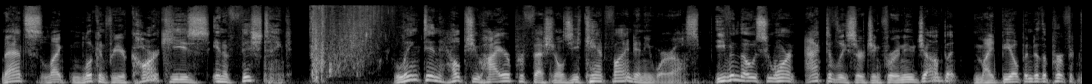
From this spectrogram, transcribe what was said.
That's like looking for your car keys in a fish tank. LinkedIn helps you hire professionals you can't find anywhere else, even those who aren't actively searching for a new job but might be open to the perfect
